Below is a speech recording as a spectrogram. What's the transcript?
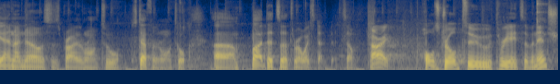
Again, I know this is probably the wrong tool. It's definitely the wrong tool, um, but it's a throwaway step bit. So, all right, holes drilled to 3 eighths of an inch.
